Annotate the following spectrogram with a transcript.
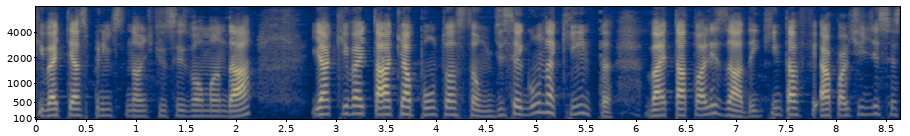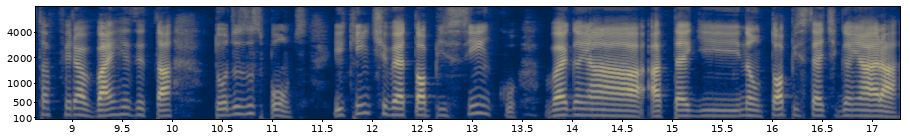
Que vai ter as prints na onde que vocês vão mandar. E aqui vai estar tá aqui a pontuação de segunda a quinta vai estar tá atualizada. E quinta a partir de sexta-feira vai resetar todos os pontos. E quem tiver top 5 vai ganhar a tag, não, top 7 ganhará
